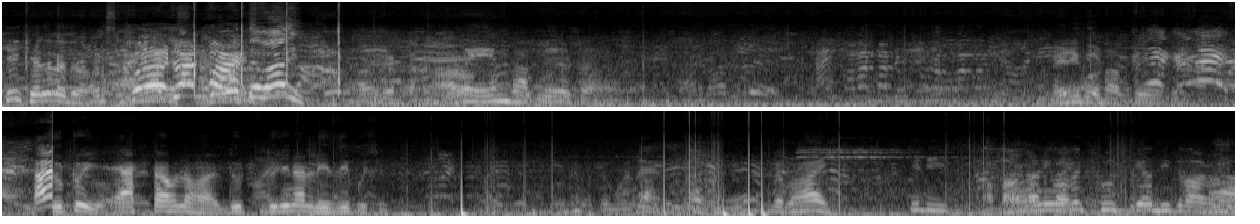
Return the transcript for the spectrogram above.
কি খেলবে তো ভাই। এম ভাবে ওটা। দুটোই একটা হলে হয়। দুজন আর লিজি পুষে ভাই বাঙালি ভাবে ছুট কেউ দিতে পারবে না।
